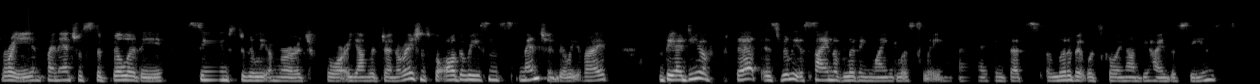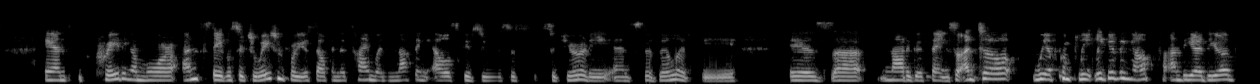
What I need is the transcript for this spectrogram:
free and financial stability seems to really emerge for younger generations for all the reasons mentioned, really, right? The idea of debt is really a sign of living mindlessly. I think that's a little bit what's going on behind the scenes. And creating a more unstable situation for yourself in a time when nothing else gives you security and stability is uh, not a good thing. So until we have completely given up on the idea of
